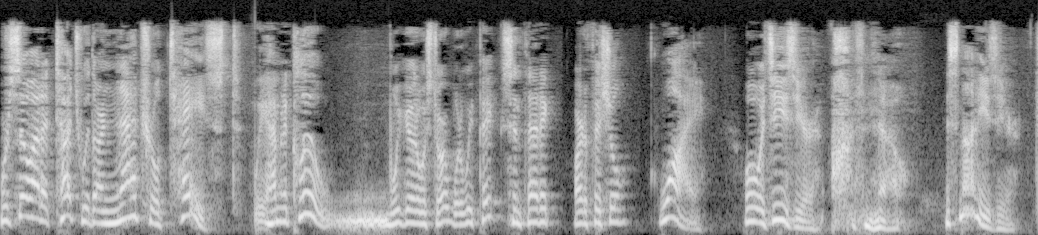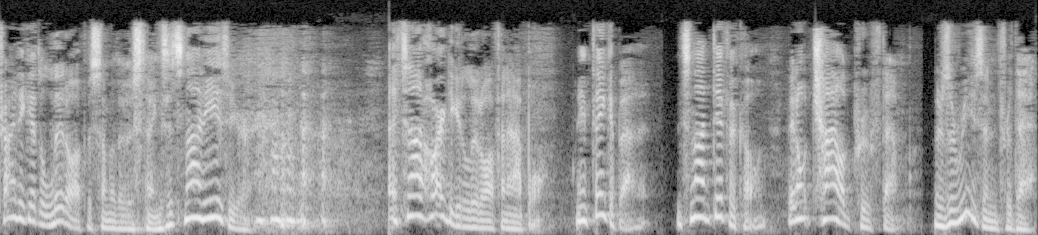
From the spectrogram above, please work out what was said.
We're so out of touch with our natural taste, we haven't a clue. We go to a store, what do we pick? Synthetic, artificial? Why? Oh, it's easier. no, it's not easier. Try to get the lid off of some of those things. It's not easier. It's not hard to get a lid off an apple. I mean, think about it. It's not difficult. They don't childproof them. There's a reason for that.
